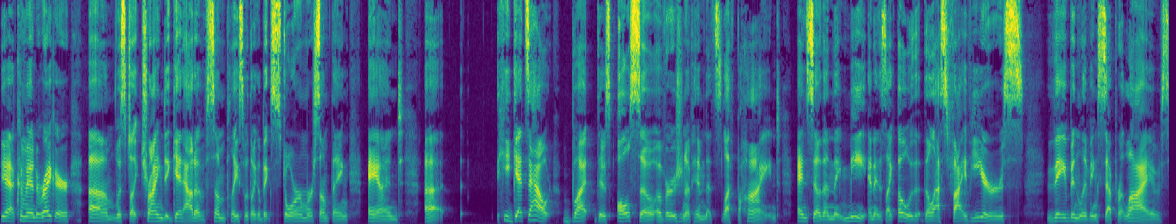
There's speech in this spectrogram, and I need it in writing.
yeah. Commander Riker um, was like trying to get out of some place with like a big storm or something, and uh, he gets out, but there's also a version of him that's left behind, and so then they meet, and it's like, oh, the, the last five years they've been living separate lives,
